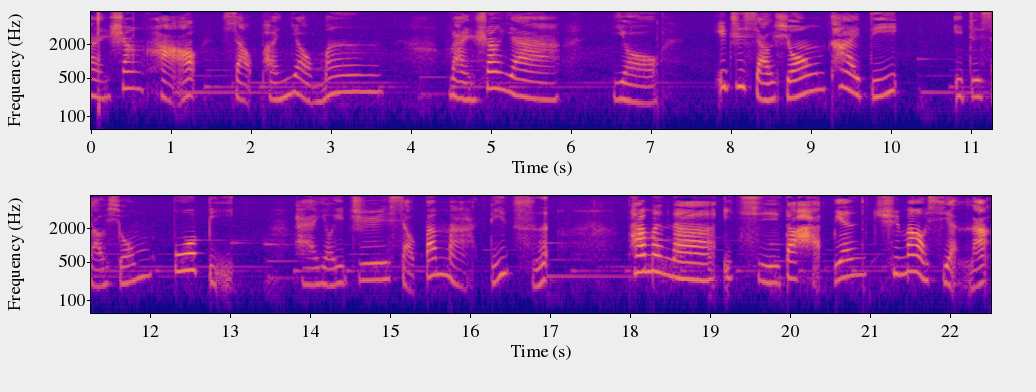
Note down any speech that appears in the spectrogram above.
晚上好，小朋友们。晚上呀，有一只小熊泰迪，一只小熊波比，还有一只小斑马迪茨。他们呢，一起到海边去冒险了。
